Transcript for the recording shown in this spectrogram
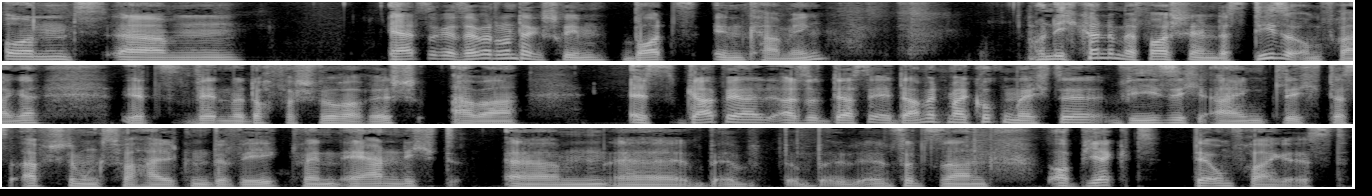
Und ähm, er hat sogar selber drunter geschrieben, Bots incoming. Und ich könnte mir vorstellen, dass diese Umfrage, jetzt werden wir doch verschwörerisch, aber es gab ja, also dass er damit mal gucken möchte, wie sich eigentlich das Abstimmungsverhalten bewegt, wenn er nicht ähm, äh, sozusagen Objekt der Umfrage ist.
